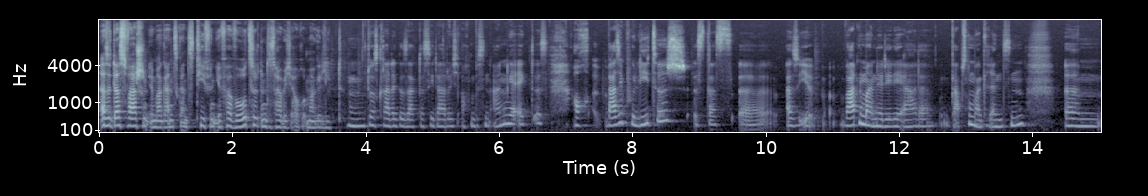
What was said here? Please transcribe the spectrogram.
Also das war schon immer ganz, ganz tief in ihr verwurzelt und das habe ich auch immer geliebt. Hm, du hast gerade gesagt, dass sie dadurch auch ein bisschen angeeckt ist. Auch war sie politisch? Ist das, äh, also ihr wart nun mal in der DDR da gab es nun mal Grenzen. Ähm,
